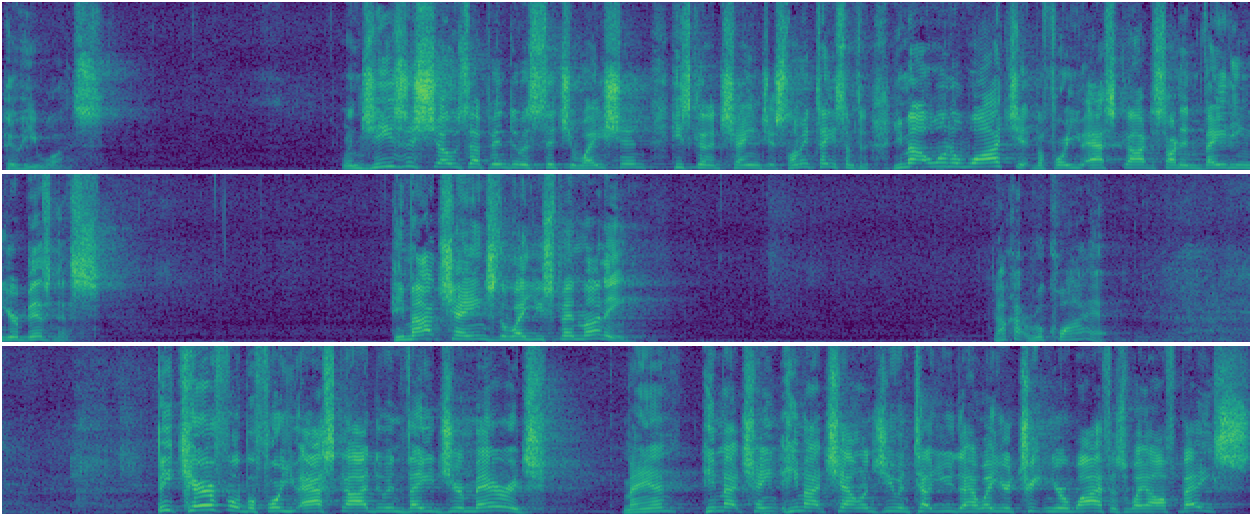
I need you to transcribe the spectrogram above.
who he was. When Jesus shows up into a situation, he's going to change it. So let me tell you something. You might want to watch it before you ask God to start invading your business. He might change the way you spend money. Y'all got real quiet. Be careful before you ask God to invade your marriage, man. He might, change, he might challenge you and tell you the way you're treating your wife is way off base.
